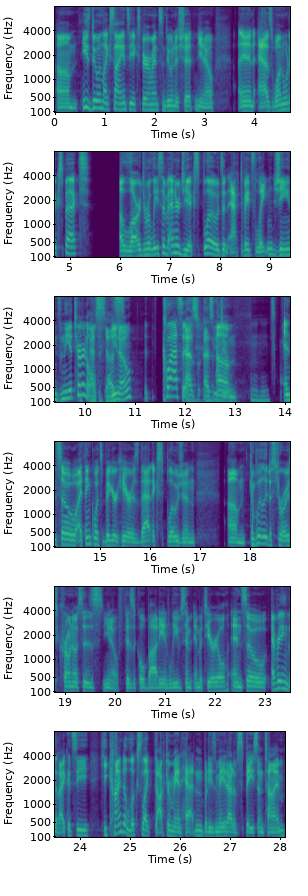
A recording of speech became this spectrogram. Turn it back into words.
Um, he's doing like sciencey experiments and doing his shit, you know. And as one would expect, a large release of energy explodes and activates latent genes in the Eternals. As it does. You know, classic. As as you do. Um, Mm-hmm. and so I think what's bigger here is that explosion um, completely destroys Kronos's, you know, physical body and leaves him immaterial. And so everything that I could see, he kind of looks like Doctor Manhattan, but he's made out of space and time.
